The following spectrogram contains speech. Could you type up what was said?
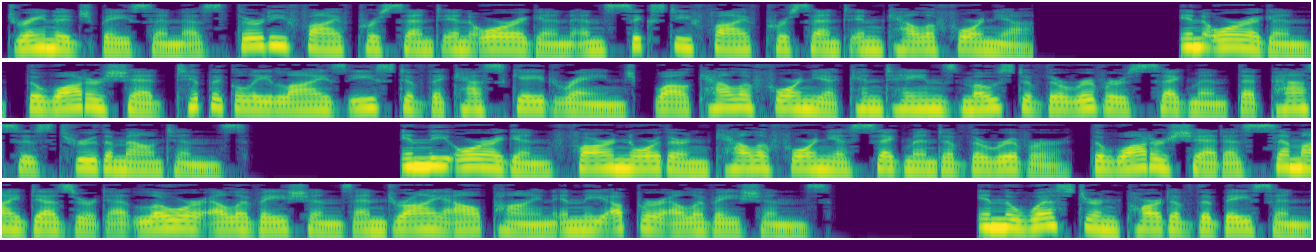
drainage basin is 35% in Oregon and 65% in California. In Oregon, the watershed typically lies east of the Cascade Range, while California contains most of the river's segment that passes through the mountains. In the Oregon far northern California segment of the river, the watershed is semi-desert at lower elevations and dry alpine in the upper elevations. In the western part of the basin,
